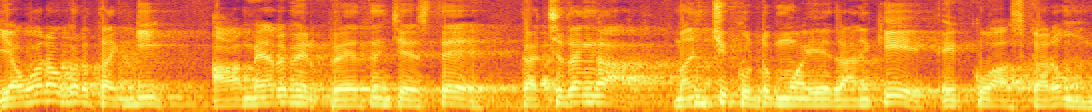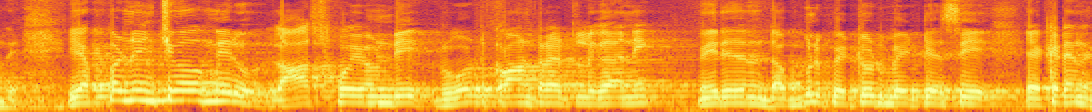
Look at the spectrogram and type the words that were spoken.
ఎవరొకరు తగ్గి ఆ మేర మీరు ప్రయత్నం చేస్తే ఖచ్చితంగా మంచి కుటుంబం అయ్యేదానికి ఎక్కువ ఆస్కారం ఉంది. ఎప్పటి నుంచో మీరు లాస్ట్ పోయి ఉండి రోడ్ కాంట్రాక్ట్లు కానీ మీరు ఏదైనా డబ్బులు పెట్టుబడి పెట్టేసి ఎక్కడైనా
